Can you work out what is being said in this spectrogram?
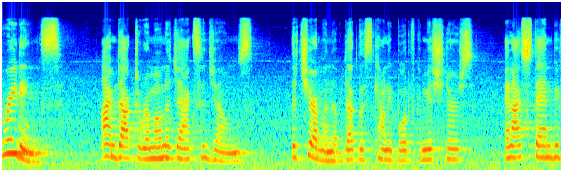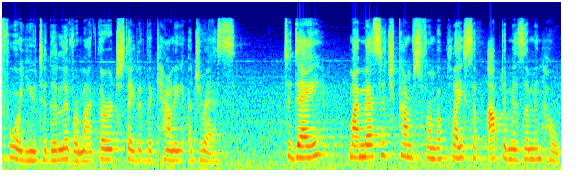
Greetings. I'm Dr. Romona Jackson Jones, the chairman of Douglas County Board of Commissioners, and I stand before you to deliver my third State of the County address. Today, my message comes from a place of optimism and hope,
